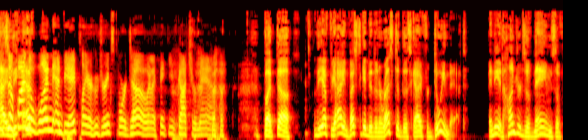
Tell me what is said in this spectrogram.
I, so the find F- the one NBA player who drinks Bordeaux, and I think you've got your man. But uh, the FBI investigated and arrested this guy for doing that. And he had hundreds of names of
